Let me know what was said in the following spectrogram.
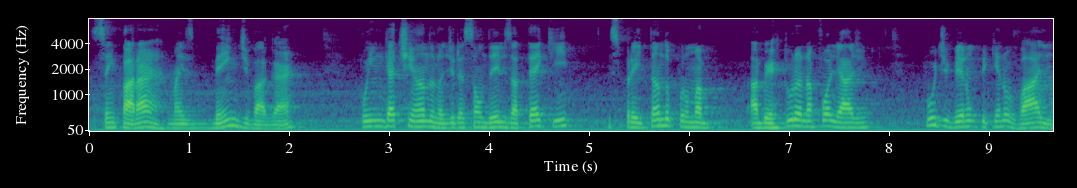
Sem parar, mas bem devagar, fui engateando na direção deles até que, espreitando por uma abertura na folhagem, pude ver um pequeno vale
